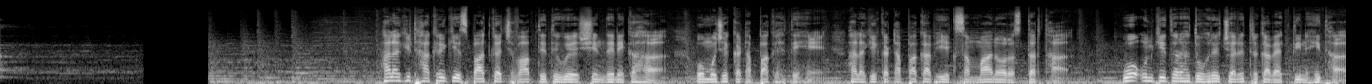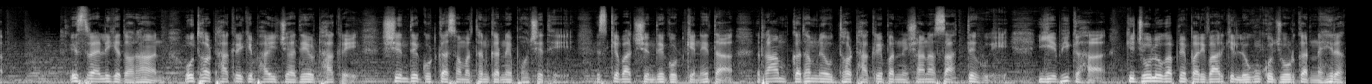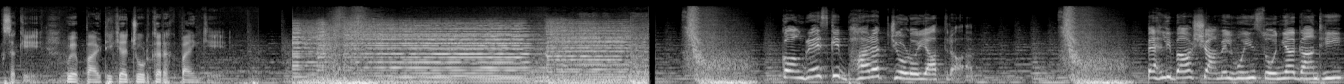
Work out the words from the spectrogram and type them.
हालाँकि ठाकरे की इस बात का जवाब देते हुए शिंदे ने कहा, वो मुझे कटप्पा कहते हैं. हालाँकि कटप्पा का भी एक सम्मान और स्तर था। वो उनकी तरह दोहरे चरित्र का व्यक्ति नहीं था। इस रैली के दौरान उद्धव ठाकरे के भाई जयदेव ठाकरे शिंदे गुट का समर्थन करने पहुँचे थे। इसके बाद शिंदे गुट के नेता राम कदम ने उद्धव ठाकरे पर निशाना साधते हुए ये भी कहा कि जो लोग अपने परिवार के लोगों को जोड़कर नहीं रख सके, वे पार्टी क्या जोड़कर रख पाएँगे? कांग्रेस की भारत जोड़ो यात्रा। पहली बार शामिल हुई सोनिया गांधी।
